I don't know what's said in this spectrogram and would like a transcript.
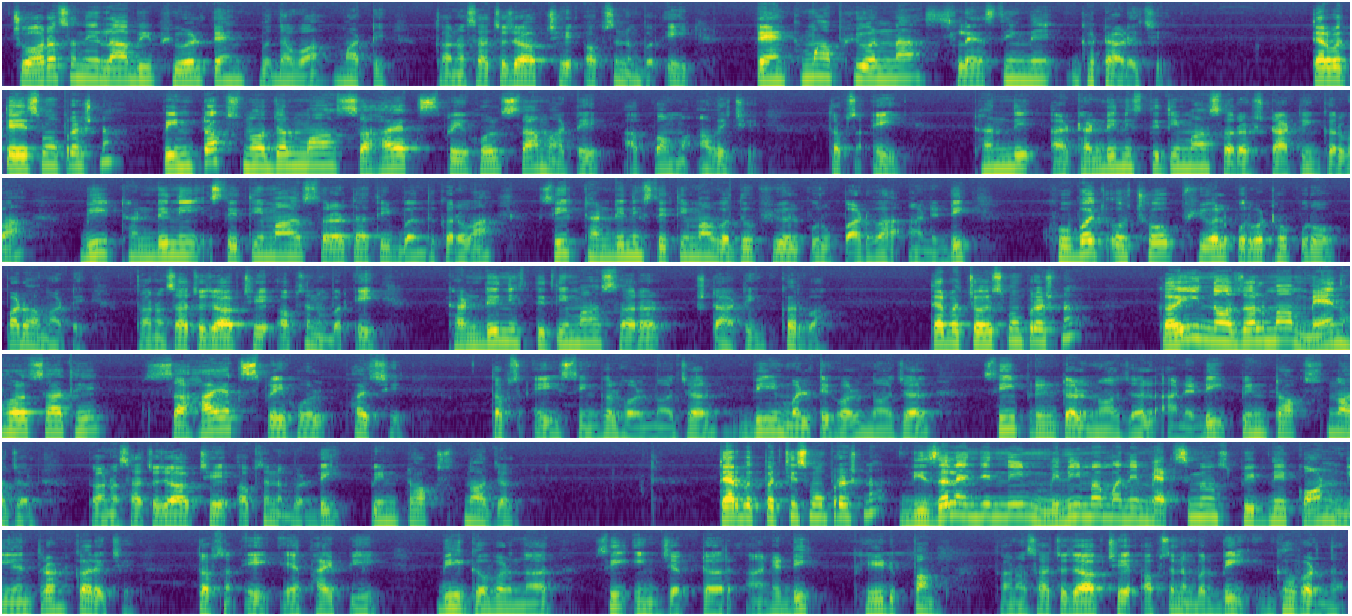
ચોરસ અને લાંબી ફ્યુઅલ ટેન્ક બનાવવા માટે. તો આનો સાચો જવાબ છે ઓપ્શન નંબર એ ટેન્કમાં ફ્યુઅલના સ્લેસિંગને ઘટાડે છે. ત્યારબાદ તેવીસમો પ્રશ્ન. પિન્ટોક્સ નોઝલમાં સહાયક સ્પ્રે હોલ શા માટે આપવામાં આવે છે? તો ઓપ્શન એ ઠંડી ઠંડીની સ્થિતિમાં સરળ સ્ટાર્ટિંગ કરવા. બી ઠંડીની સ્થિતિમાં સરળતાથી બંધ કરવા. સી ઠંડીની સ્થિતિમાં વધુ ફ્યુઅલ પૂરું પાડવા અને ડી ખૂબ જ ઓછો ફ્યુઅલ પુરવઠો પૂરો પાડવા માટે. તો આનો સાચો જવાબ છે ઓપ્શન નંબર એ ઠંડીની સ્થિતિમાં સરળ સ્ટાર્ટિંગ કરવા. ત્યારબાદ ચોવીસમો પ્રશ્ન, કઈ નોઝલમાં મેન હોલ સાથે સહાયક સ્પ્રે હોલ હોય છે? તો A single hole nozzle B multi hole nozzle C pintle nozzle અને ડી પિન્ટોક્સ નોઝલ તો આનો સાચો જવાબ છે option number D pintaux nozzle ત્યારબાદ પચીસમો પ્રશ્ન, ડીઝલ એન્જિનની મિનિમમ અને મેક્સિમમ સ્પીડને કોણ નિયંત્રણ કરે છે? તો option A FIP B governor C injector અને ડી ફીડ પંપ. તો આનો સાચો જવાબ છે ઓપ્શન નંબર બી ગવર્નર.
